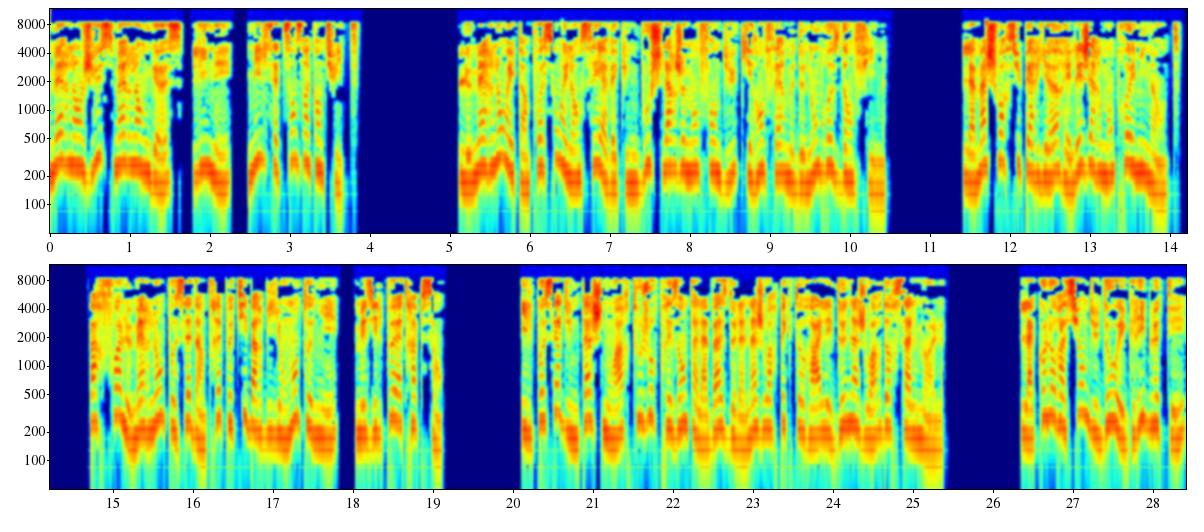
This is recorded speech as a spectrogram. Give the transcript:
Merlangius merlangus, Linné, 1758. Le merlan est un poisson élancé avec une bouche largement fendue qui renferme de nombreuses dents fines. La mâchoire supérieure est légèrement proéminente. Parfois le merlan possède un très petit barbillon mentonnier, mais il peut être absent. Il possède une tache noire toujours présente à la base de la nageoire pectorale et deux nageoires dorsales molles. La coloration du dos est gris bleuté,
